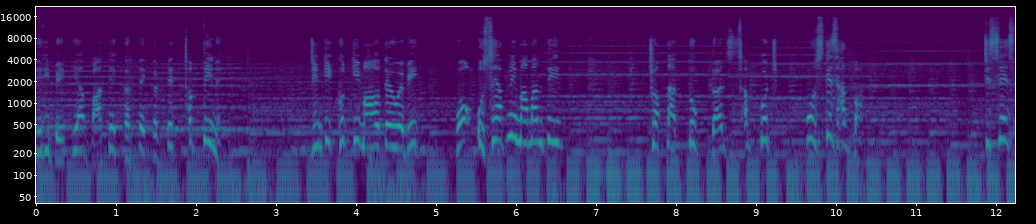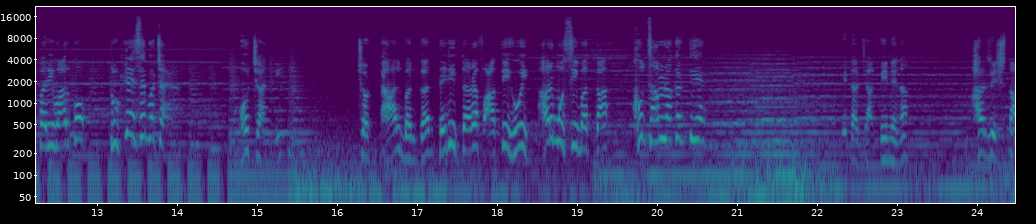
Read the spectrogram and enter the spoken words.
तेरी बेटियाँ बातें करते करते थकती नहीं। जिनकी खुद की माँ होते हुए भी, वो उसे अपनी माँ मानती है। जो अपना दुख, दर्द, सब कुछ उसके साथ बांट जिसने इस परिवार को टूटने से बचाया। वो जानवी, जो ढाल बनकर तेरी तरफ़ आती हुई हर मुसीबत का खुद सामना करती है। बेटा जानवी ने ना, हर रिश्ता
